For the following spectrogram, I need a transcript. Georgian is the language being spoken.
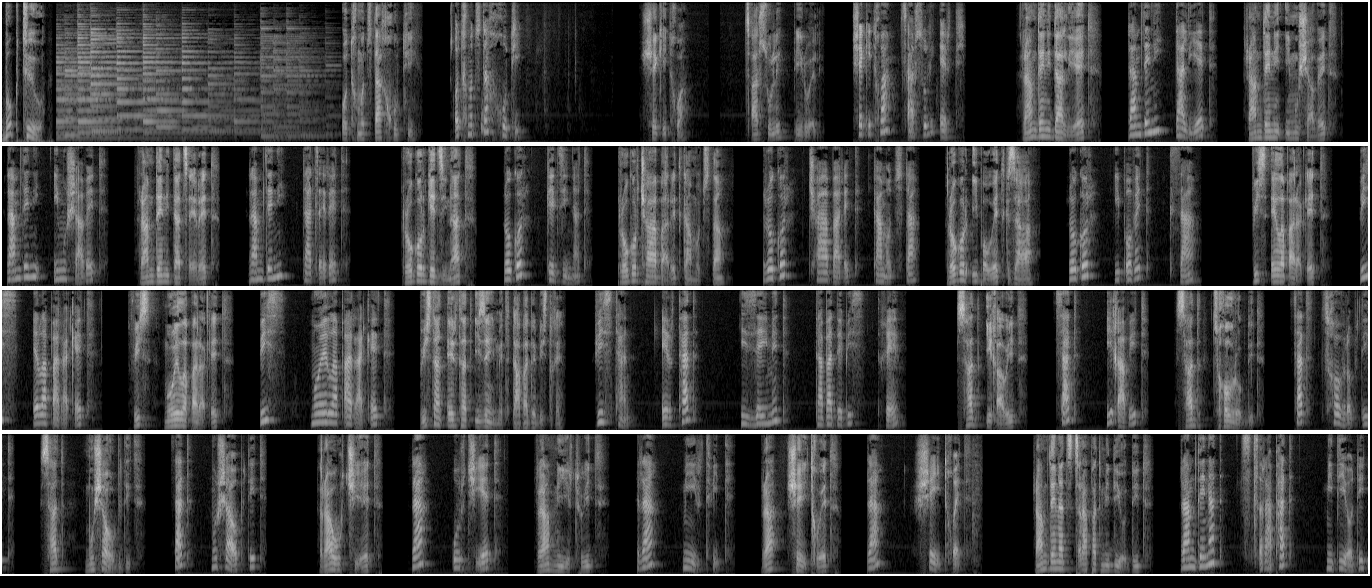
Book 2 85 85 შეკითხვა. წარსული პირველი. შეკითხვა წარსული 1 რამდენი დალიეთ რამდენი დალიეთ რამდენი იმუშავეთ? რამდენი იმუშავეთ რამდენი დაწერეთ? რამდენი დაწერეთ? როგორ გეძინათ? როგორ გეძინათ? როგორ ჩააბარეთ გამოცდა? როგორ ჩააბარეთ გამოცდა? როგორ იპოვეთ გზა? როგორ იპოვეთ გზა? ვის ელაპარაკეთ? ვის ელაპარაკეთ? ვის მოელაპარაკეთ ვის მოელაპარაკეთ? ვისთან ერთად იზეიმეთ დაბადების დღე. ვისთან ერთად იზეიმეთ დაბადების დღე? სად იყავით? სად იყავით? სად ცხოვრობდით? სად ცხოვრობდით? სად მუშაობდით? სად მუშაობდით? რა ურჩიეთ რა ურჩიეთ? რა მიირთვით? რა მიირთვით? რა შეიტყვეთ? რა შეიტყვეთ? რამდენად სწრაფად მიდიოდით? რამდენად სწრაფად მიდიოდით?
